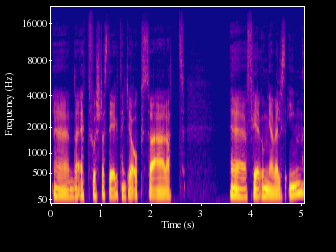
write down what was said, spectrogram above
Eh, där ett första steg tänker jag också är att eh, fler unga väljs in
